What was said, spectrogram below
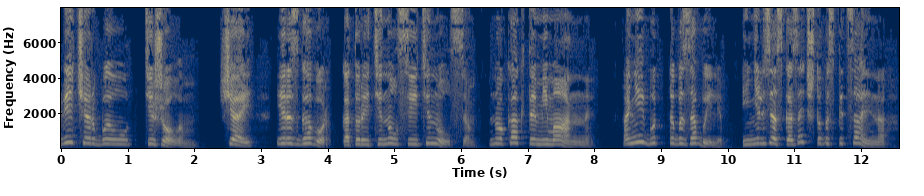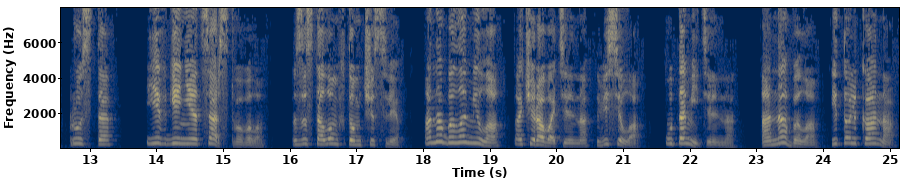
Вечер был тяжелым. Чай и разговор, который тянулся и тянулся, но как-то мимо Анны. О ней будто бы забыли. И нельзя сказать, чтобы специально, просто Евгения царствовала. За столом в том числе. Она была мила, очаровательна, весела, утомительна. Она была, и только она.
